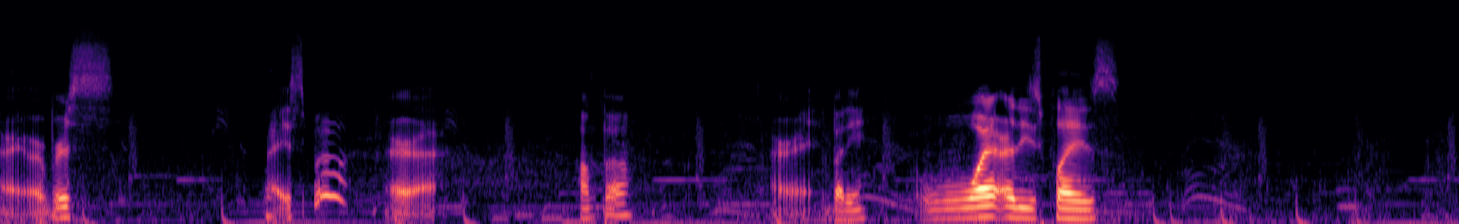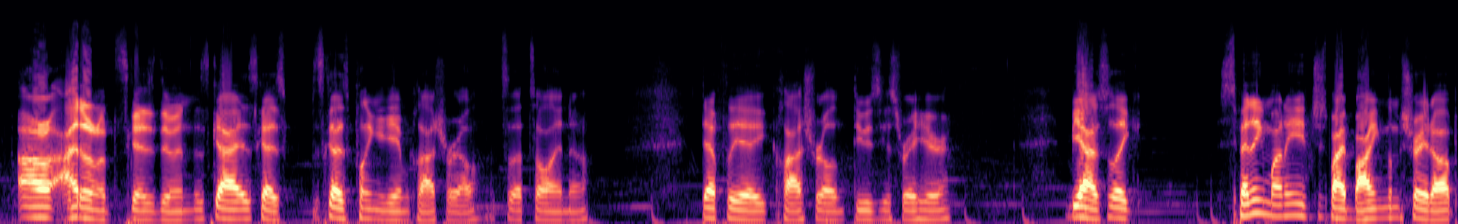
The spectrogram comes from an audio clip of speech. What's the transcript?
Alright, reverse Icepo? Or uh, Pumpo? Alright, buddy. What are these plays? I don't know what this guy's doing. This guy, this guy's, this guy's playing a game of Clash Royale. That's that's all I know. Definitely a Clash Royale enthusiast right here. But yeah, so like spending money just by buying them straight up.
